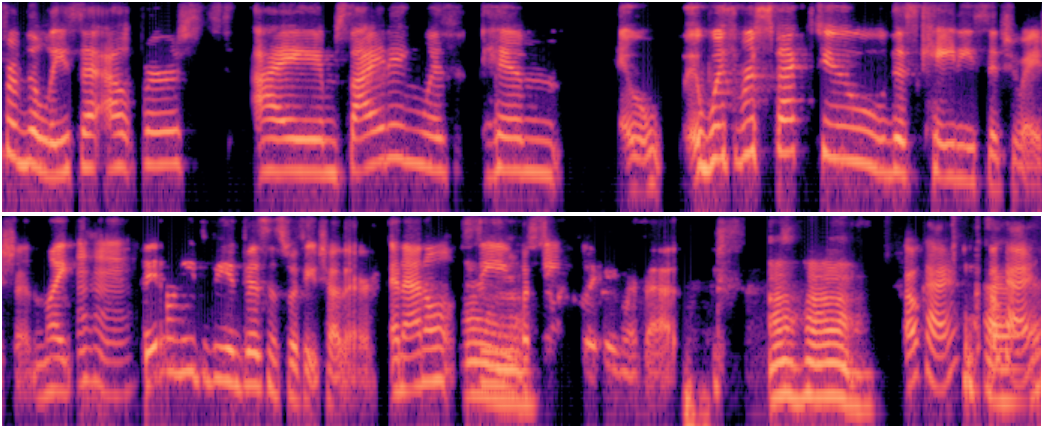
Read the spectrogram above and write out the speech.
from the Lisa outbursts. I am siding with him with respect to this Katie situation. Like mm-hmm. they don't need to be in business with each other, and I don't mm. see what's clicking with that. Mm-hmm. Okay. okay. Okay.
